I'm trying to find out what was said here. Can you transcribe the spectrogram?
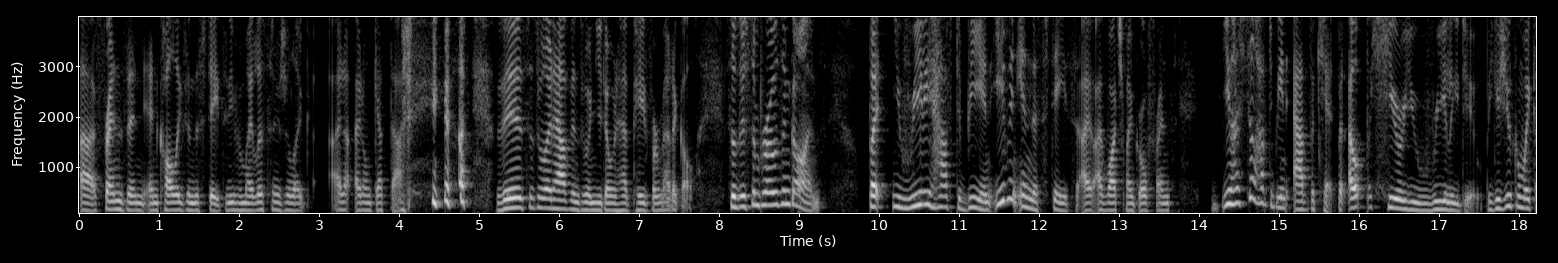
uh, friends and, and colleagues in the States and even my listeners are like, I don't, I don't get that. this is what happens when you don't have paid for medical. So there's some pros and cons but you really have to be and even in the states I, have watched my girlfriends you still have to be an advocate but oh, out here you really do because you can wait,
